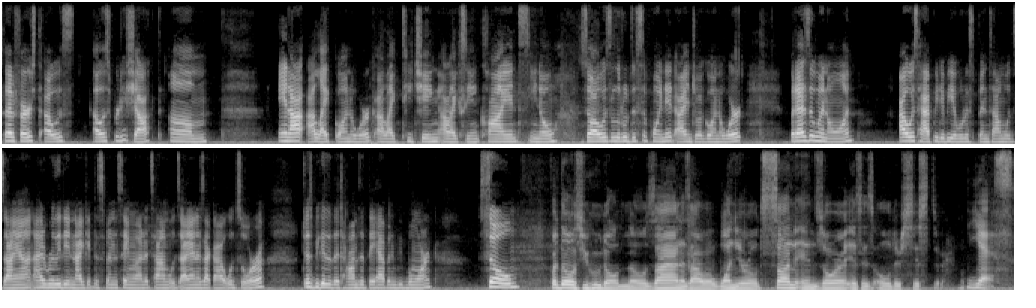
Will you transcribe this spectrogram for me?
So at first, I was I was pretty shocked. Um, and I, I like going to work. I like teaching. I like seeing clients. You know, so I was a little disappointed. I enjoy going to work, but as it went on, I was happy to be able to spend time with Zion. I really did not get to spend the same amount of time with Zion as I got with Zora just because of the times that they happen to be born. So, for those of you who don't know, Zion is our one-year-old son, and Zora is his older sister. Yes,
